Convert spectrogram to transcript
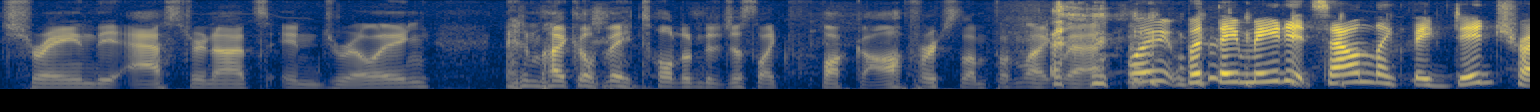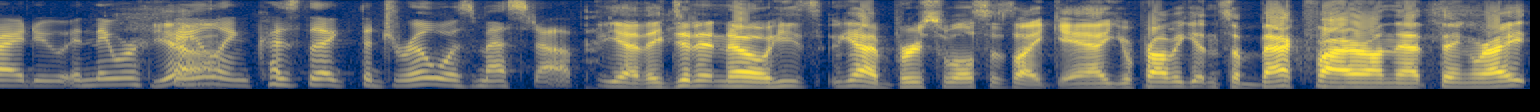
train the astronauts in drilling? And Michael Bay told him to just like fuck off or something like that. Well, I mean, but they made it sound like they did try to, and they were Yeah. failing because the the drill was messed up. yeah they didn't know he's yeah Bruce Willis is like yeah you're probably getting some backfire on that thing right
